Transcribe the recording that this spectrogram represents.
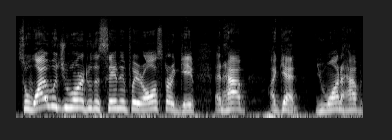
So why would you want to do the same thing for your All Star game and have again? You want to have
